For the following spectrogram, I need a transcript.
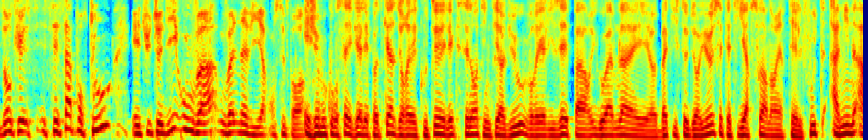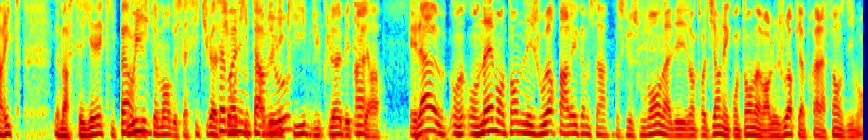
Donc euh, c'est ça pour tout. Et tu te dis où va, où va le navire? On sait pas. Et je vous conseille via les podcasts de réécouter l'excellente interview réalisée par Hugo Hamelin et Baptiste Durieux. C'était hier soir dans RTL Foot. Amine Harit, le Marseillais, qui parle Oui. justement de sa situation, qui parle de l'équipe, du club, etc. Ouais. Et là, on, aime entendre les joueurs parler comme ça. Parce que souvent, on a des entretiens, on est content d'avoir le joueur, puis après, à la fin, on se dit, bon.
